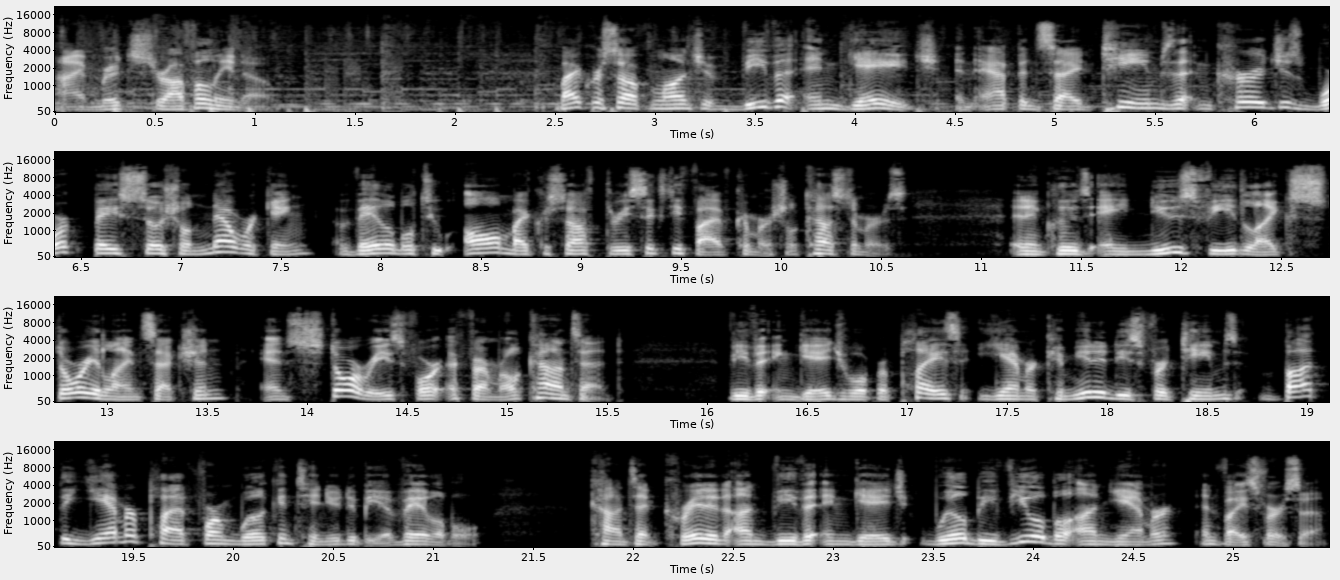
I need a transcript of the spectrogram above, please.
I'm Rich Stroffolino. Microsoft launched Viva Engage, an app inside Teams that encourages work based social networking available to all Microsoft 365 commercial customers. It includes a newsfeed like storyline section and stories for ephemeral content. Viva Engage will replace Yammer communities for Teams, but the Yammer platform will continue to be available. Content created on Viva Engage will be viewable on Yammer and vice versa.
